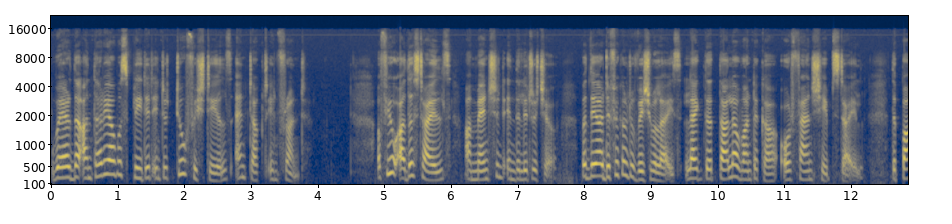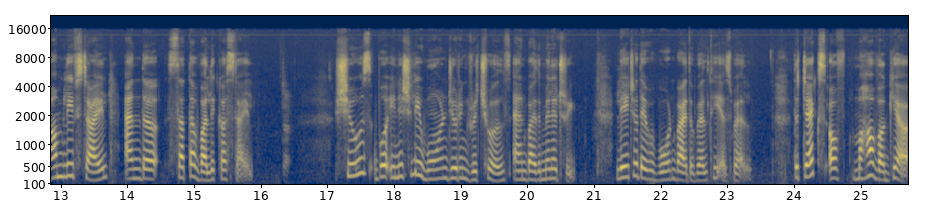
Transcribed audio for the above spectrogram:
where the antarya was pleated into two fishtails and tucked in front. A few other styles are mentioned in the literature, but they are difficult to visualize, like the Tala Vantaka or fan-shaped style, the palm leaf style and the Satavalika style. Shoes were initially worn during rituals and by the military. Later they were worn by the wealthy as well. The text of Mahavagga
